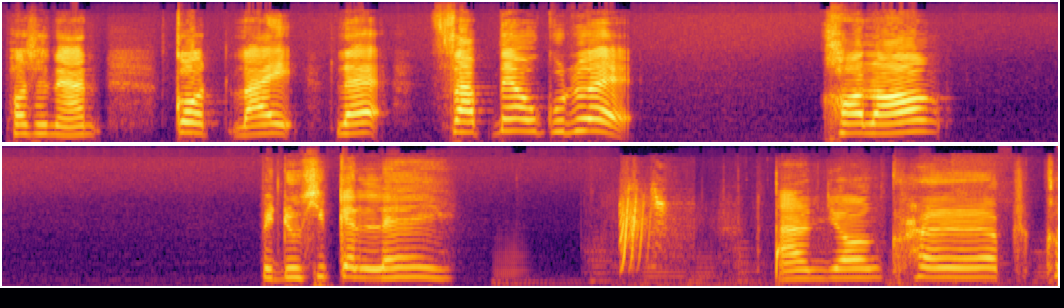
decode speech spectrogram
เพราะฉะนั้นกดไลค์และซับแนวกูด้วย ขอร้อง ไปดูคลิปกันเลยอันยองครับทุกค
